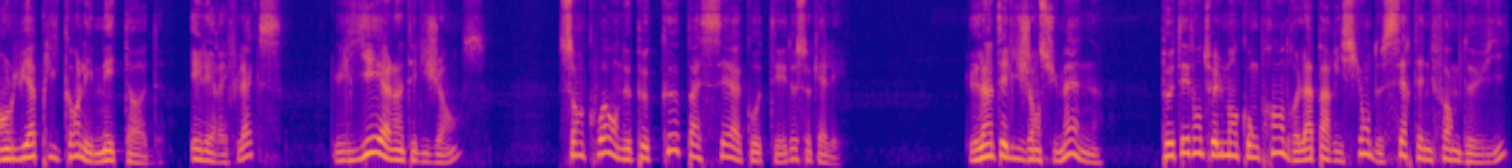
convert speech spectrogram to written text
en lui appliquant les méthodes et les réflexes liés à l'intelligence, sans quoi on ne peut que passer à côté de ce qu'elle est. L'intelligence humaine peut éventuellement comprendre l'apparition de certaines formes de vie,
